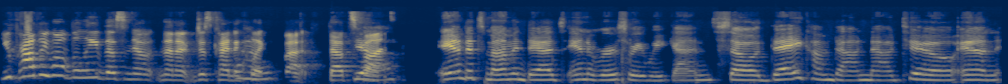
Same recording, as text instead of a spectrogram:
you probably won't believe this. No, then it just kind of uh-huh. clicked. But that's yeah. fun. And it's mom and dad's anniversary weekend. So they come down now too. And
